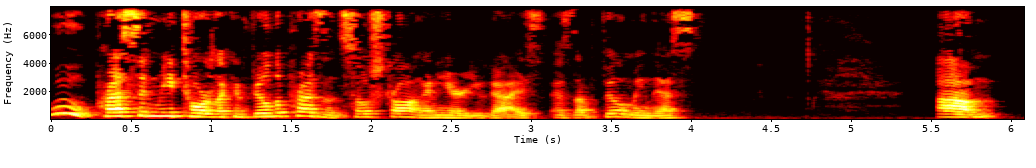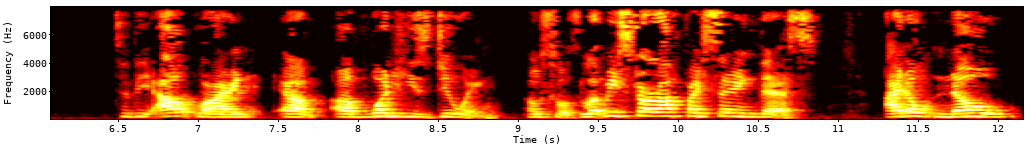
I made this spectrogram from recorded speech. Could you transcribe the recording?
woo, pressing me towards, I can feel the presence so strong in here, you guys, as I'm filming this um, to the outline um, of what he's doing. Oh, so let me start off by saying this. I don't know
